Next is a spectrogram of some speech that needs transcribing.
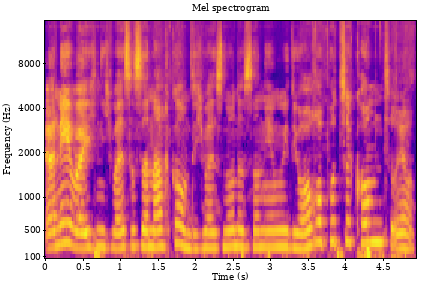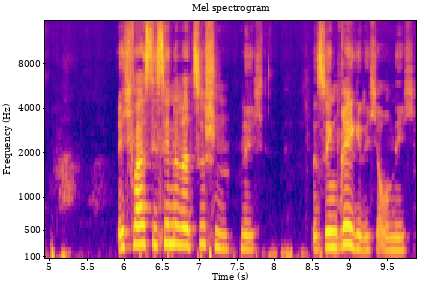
Ja, nee, weil ich nicht weiß, was danach kommt. Ich weiß nur, dass dann irgendwie die Horrorputze kommt. Ja. Ich weiß die Szene dazwischen nicht. Deswegen rege ich auch nicht.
